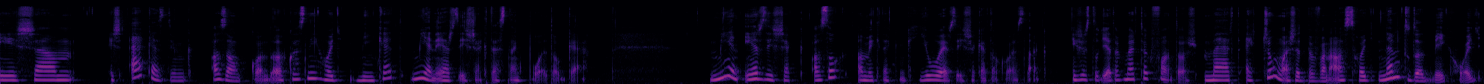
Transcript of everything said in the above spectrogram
és, és elkezdünk azon gondolkozni, hogy minket milyen érzések tesznek boldoggá. Milyen érzések azok, amik nekünk jó érzéseket okoznak. És ezt tudjátok, mert tök fontos. Mert egy csomó esetben van az, hogy nem tudod még, hogy,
